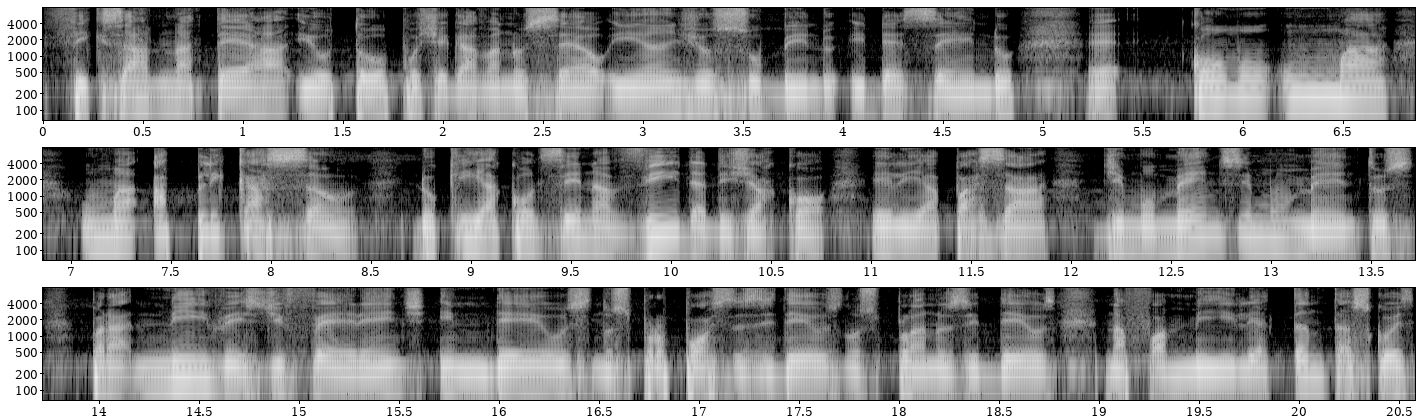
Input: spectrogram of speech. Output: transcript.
fixado na terra e o topo chegava no céu e anjos subindo e descendo. É, como uma, uma aplicação do que ia acontecer na vida de Jacó. Ele ia passar de momentos em momentos para níveis diferentes em Deus, nos propósitos de Deus, nos planos de Deus, na família, tantas coisas,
